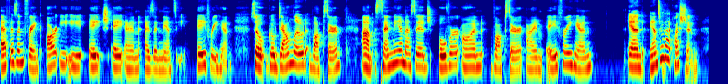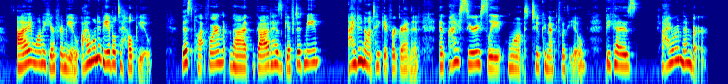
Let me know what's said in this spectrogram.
F as in Frank, R E E H A N as in Nancy. A Freehan. So go download Voxer. Um, send me a message over on Voxer. I'm A Freehan and answer that question. I want to hear from you. I want to be able to help you. This platform that God has gifted me, I do not take it for granted. And I seriously want to connect with you because I remember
